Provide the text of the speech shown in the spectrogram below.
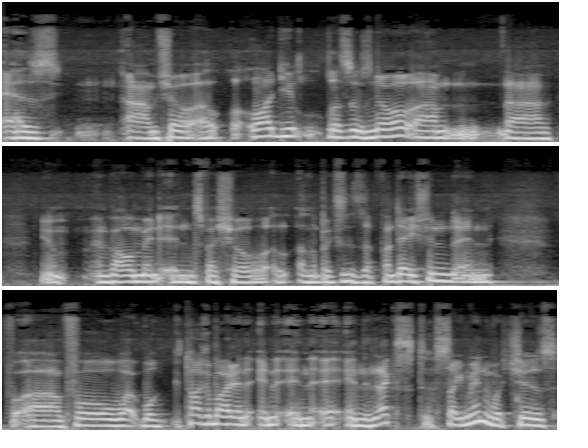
as I'm sure a lot of you listeners know, um, uh, you know, involvement in Special Olympics is a foundation, and for, uh, for what we'll talk about in, in, in, in the next segment, which is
